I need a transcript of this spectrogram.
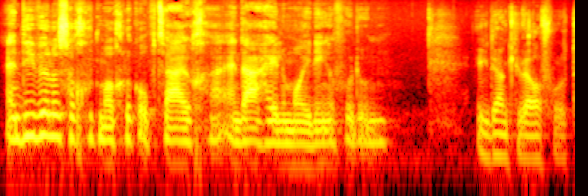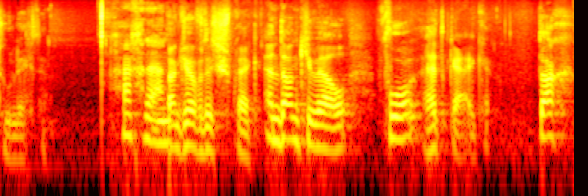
En die willen zo goed mogelijk optuigen en daar hele mooie dingen voor doen. Ik dank je wel voor het toelichten. Graag gedaan. Dank je wel voor dit gesprek en dank je wel voor het kijken. Dag.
